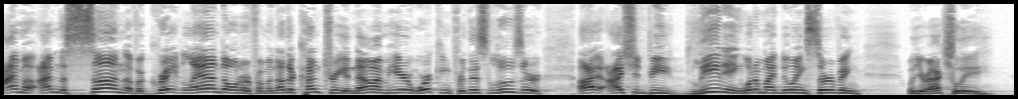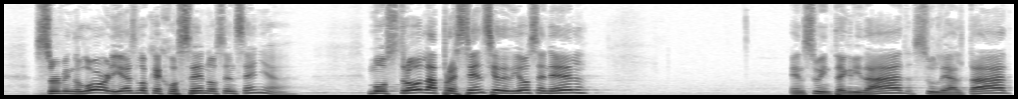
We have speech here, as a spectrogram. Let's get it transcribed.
I'm, a, I'm the son of a great landowner from another country, and now I'm here working for this loser. I, I should be leading. What am I doing serving? Well, you're actually serving the Lord. Y es lo que José nos enseña. Mostró la presencia de Dios en él en su integridad, su lealtad,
